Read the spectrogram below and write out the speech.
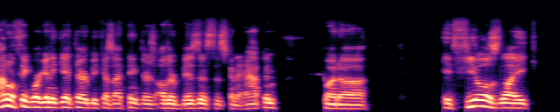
I don't think we're going to get there because I think there's other business that's going to happen. But uh, it feels like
